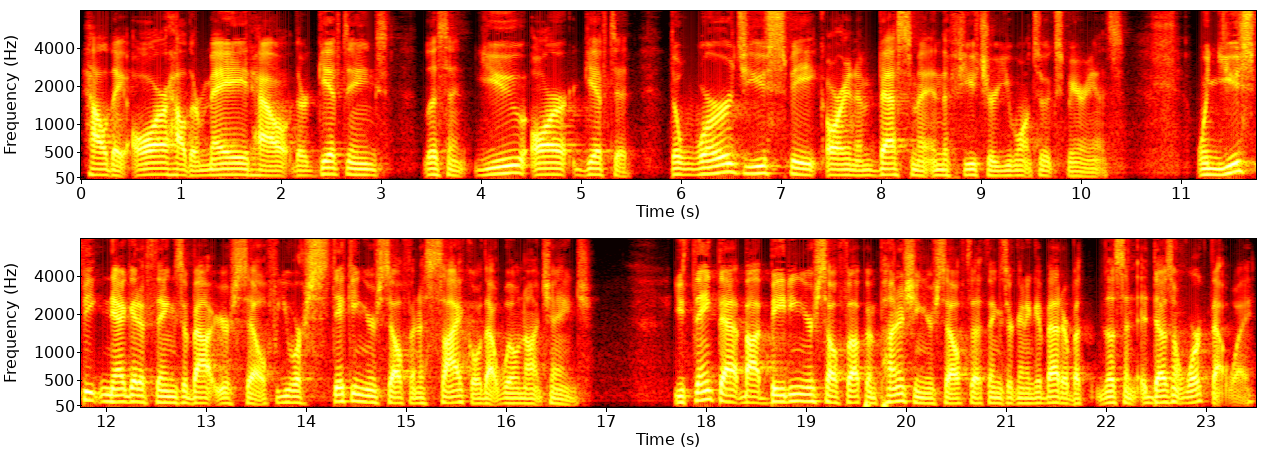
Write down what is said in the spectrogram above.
how they are, how they're made, how their giftings. Listen, you are gifted. The words you speak are an investment in the future you want to experience. When you speak negative things about yourself, you are sticking yourself in a cycle that will not change. You think that by beating yourself up and punishing yourself that things are going to get better, but listen, it doesn't work that way.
